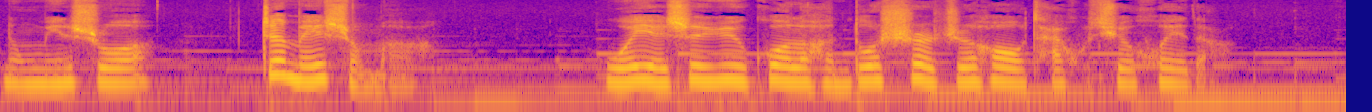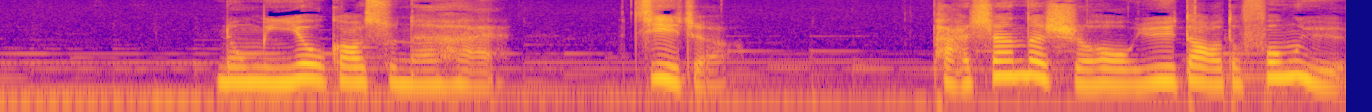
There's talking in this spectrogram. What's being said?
农民说：“这没什么，我也是遇过了很多事儿之后才学会的。”农民又告诉男孩：“记着，爬山的时候遇到的风雨，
